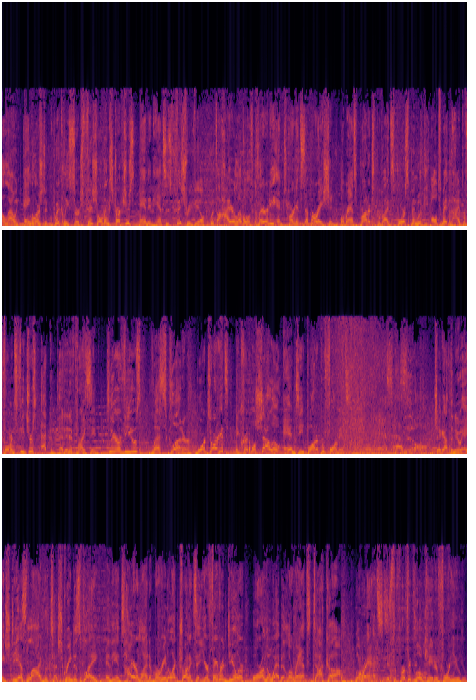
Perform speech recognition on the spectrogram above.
allowing anglers to quickly search fish holding structures and enhances fish reveal with a higher level of clarity and target separation. Lowrance products provide sportsmen with the ultimate in high performance features at competitive pricing. Clearer views, less clutter, more targets, incredible shallow and deep water performance. Lowrance has it all. Check out the new HDS Live with touchscreen display and the entire line of marine electronics at your favorite dealer or on the web at Lowrance.com. Lowrance is the perfect locator for you.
